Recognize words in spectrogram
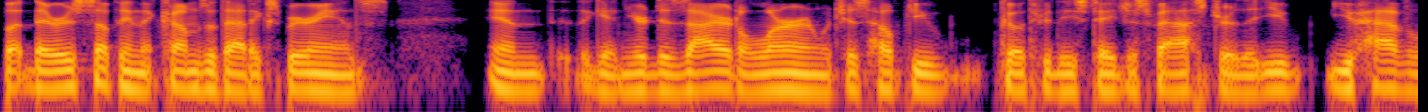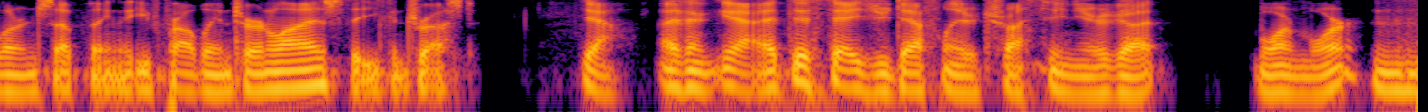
but there is something that comes with that experience. And again, your desire to learn, which has helped you go through these stages faster, that you you have learned something that you've probably internalized that you can trust. Yeah, I think yeah. At this stage, you definitely are trusting your gut more and more, Mm-hmm.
